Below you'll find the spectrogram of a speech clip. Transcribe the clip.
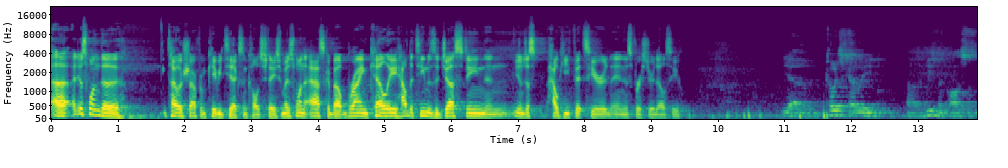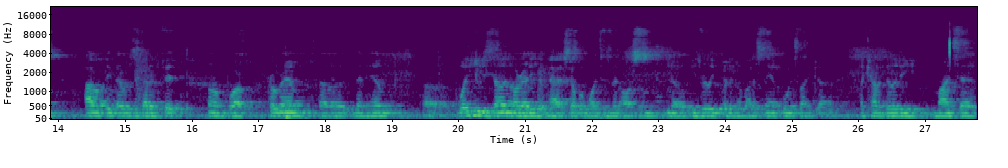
Uh, I just wanted to, Tyler Shaw from KBTX and College Station. I just wanted to ask about Brian Kelly, how the team is adjusting, and you know just how he fits here in, in his first year at LSU. Yeah, Coach Kelly, uh, he's been awesome. I don't think there was a better fit um, for our program uh, than him. Uh, what he's done already the past couple of months has been awesome. You know, he's really put in a lot of standpoints like uh, accountability, mindset,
